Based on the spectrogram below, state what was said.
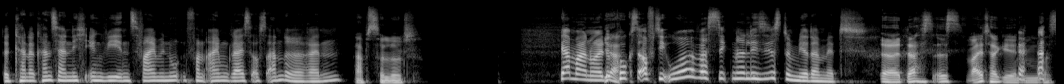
dann kann, du kannst ja nicht irgendwie in zwei Minuten von einem Gleis aufs andere rennen. Absolut. Ja, Manuel, du Ja. guckst auf die Uhr, was signalisierst du mir damit? Äh, dass es weitergehen muss.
